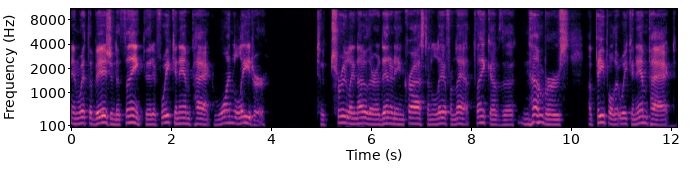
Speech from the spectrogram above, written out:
and with the vision to think that if we can impact one leader to truly know their identity in Christ and live from that think of the numbers of people that we can impact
